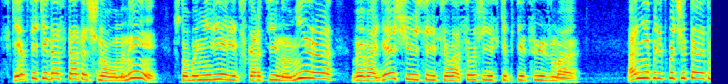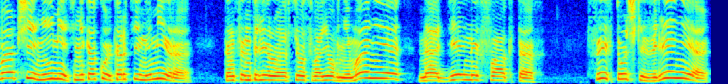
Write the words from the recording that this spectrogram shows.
Скептики достаточно умны, чтобы не верить в картину мира, выводящуюся из философии скептицизма. Они предпочитают вообще не иметь никакой картины мира, концентрируя все свое внимание на отдельных фактах. С их точки зрения,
